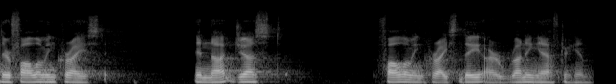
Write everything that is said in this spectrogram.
they're following Christ. And not just following Christ, they are running after him.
